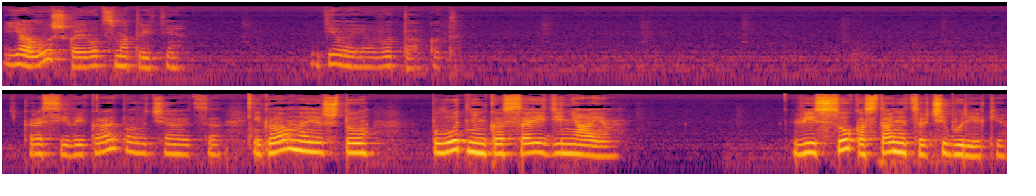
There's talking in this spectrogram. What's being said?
Я ложкой, вот смотрите, делаю вот так вот. Красивый край получается. И главное, что плотненько соединяем. Весь сок останется в чебуреке.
